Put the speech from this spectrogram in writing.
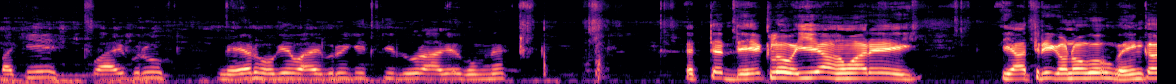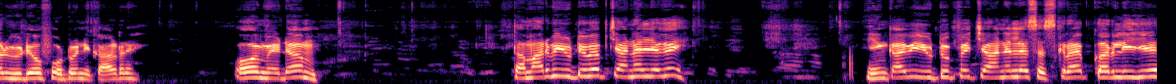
बाकी वाहिगुरु मेयर हो गए, वाहिगुरु की इतनी दूर आ गए घूमने। इतने देख लो भैया हमारे यात्रीगणों को, भयंकर वीडियो फ़ोटो निकाल रहे ओ मैडम तुम्हारे भी यूट्यूब चैनल जगह इनका भी यूट्यूब पे चैनल है सब्सक्राइब कर लीजिए।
